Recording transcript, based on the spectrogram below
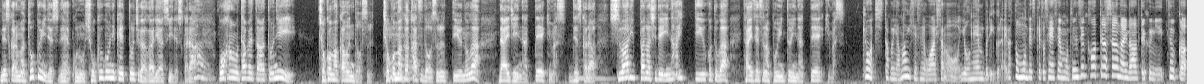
ですからまあ特にですねこの食後に血糖値が上がりやすいですから、はい、ご飯を食べた後にチョコマカ運動するチョコマカ活動するっていうのが大事になってきます。ですから、座りっぱなしでいないっていうことが大切なポイントになってきます。今日私多分山岸先生にお会いしたの4年ぶりぐらいだと思うんですけど先生も全然変わってらっしゃらないなっていうふうにというか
